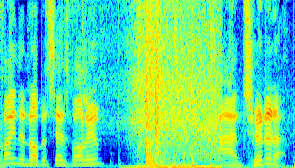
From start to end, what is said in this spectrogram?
Find the knob that says volume. And turn it up.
